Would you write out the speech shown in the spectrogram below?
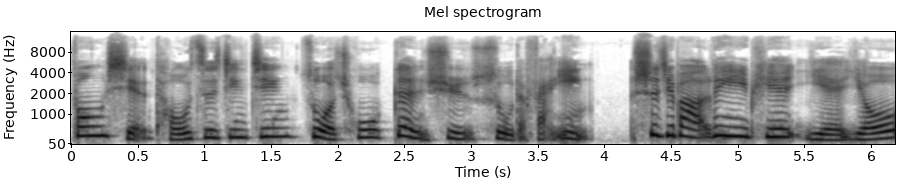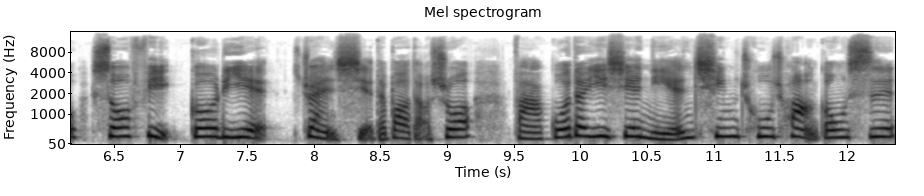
风险投资基金做出更迅速的反应。《世纪报》另一篇也由 Sophie Gaudier 撰写的报道说，法国的一些年轻初创公司，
